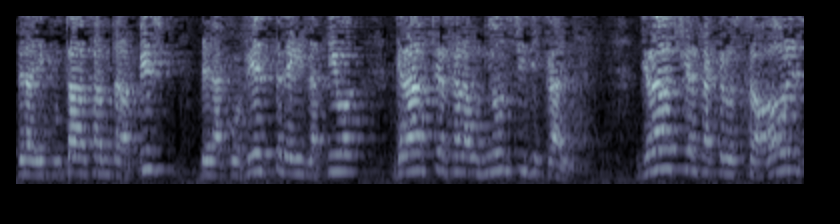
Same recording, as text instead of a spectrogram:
de la diputada Sandra Piz de la corriente legislativa gracias a la unión sindical, gracias a que los trabajadores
